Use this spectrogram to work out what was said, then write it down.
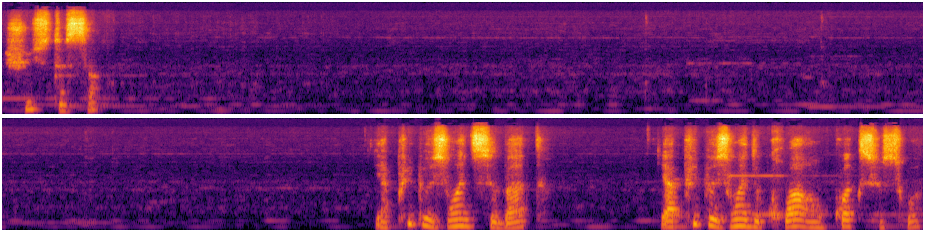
Juste ça. Il n'y a plus besoin de se battre. Il n'y a plus besoin de croire en quoi que ce soit.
